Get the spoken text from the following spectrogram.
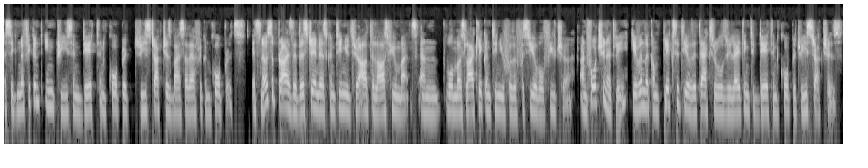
a significant increase in debt and corporate restructures by South African corporates. It's no surprise that this trend has continued throughout the last few months and will most likely continue for the foreseeable future. Unfortunately, given the complexity of the tax rules relating to debt and corporate restructures,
